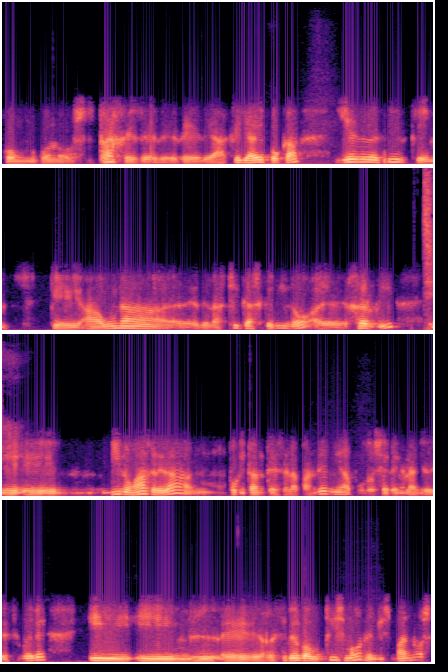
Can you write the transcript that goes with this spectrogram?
con, con, los trajes de, aquella época, y he de decir que que a una de las chicas que vino, eh, Herdy, eh, vino Ágreda un poquito antes de la pandemia, pudo ser en el año 19, y, y recibió el bautismo de mis manos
